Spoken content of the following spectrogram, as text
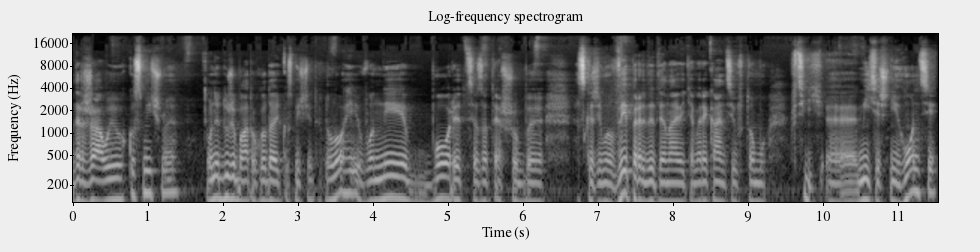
державою космічною. Вони дуже багато вкладають космічні технології. Вони борються за те, щоб, скажімо, випередити навіть американців в тому в цій е, місячній гонці,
